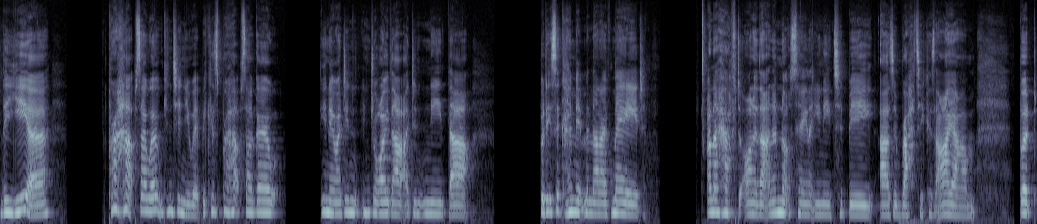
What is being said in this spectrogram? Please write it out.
the year, perhaps I won't continue it because perhaps I'll go, you know, I didn't enjoy that. I didn't need that. But it's a commitment that I've made. And I have to honor that. And I'm not saying that you need to be as erratic as I am, but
